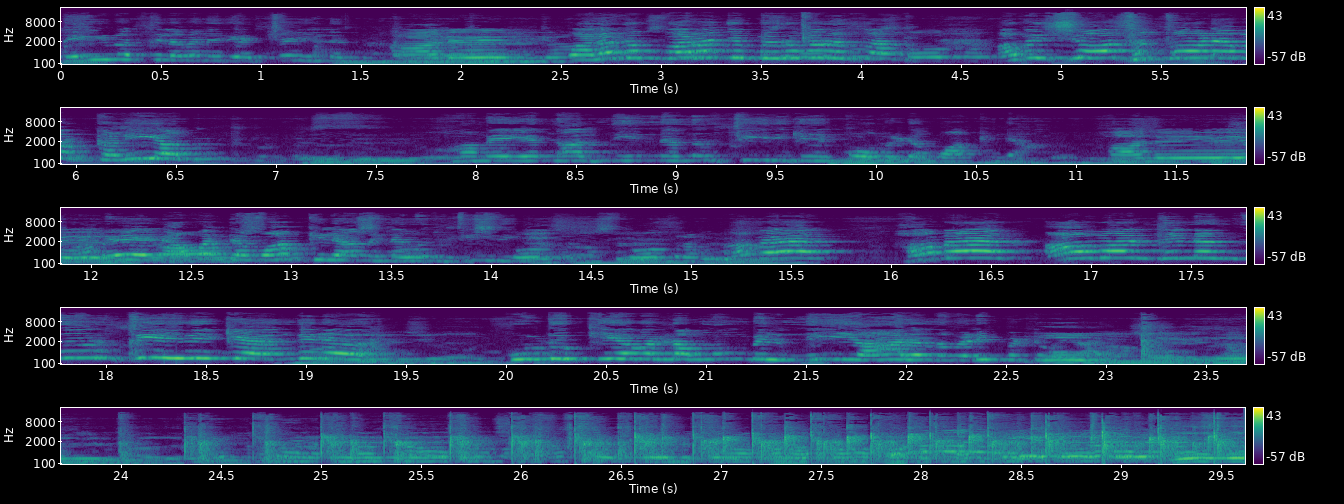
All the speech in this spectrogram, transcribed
ദൈവത്തിൽ അവന് രക്ഷയില്ലെന്ന്. പലതും പറഞ്ഞ് പിറുപിറുത്ത് അവിശ്വാസത്തോടെ അവർ കളിയാകും അമേ എന്നാൽ നിന്നെ നിർത്തിയിരിക്കുന്ന കോവിഡ് വാക്കില ഹല്ലേലൂയ അവേ അവന്റെ വാക്കിലാ നിന്നെ നിർത്തിയിരിക്കുന്നത്. സ്തോത്രം. അവൻ അവൻ അവൻ നിന്നെ നിർത്തിയിരിക്കുക. എന്തിന്? കുടുക്കിയവരുടെ മുമ്പിൽ നീ ആരെന്ന് വെളിപ്പെട്ടു Oh, ഓ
